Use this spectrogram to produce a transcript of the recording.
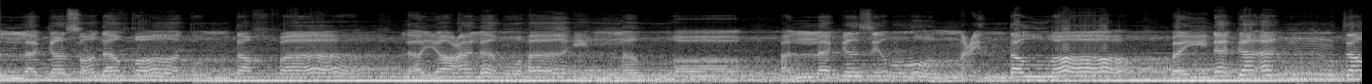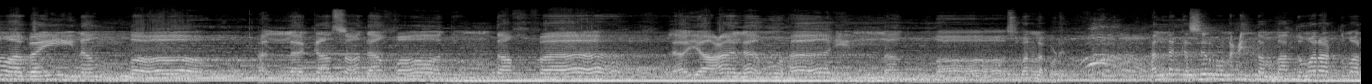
আল্লাকা সাদাকাতুন তাখফা, লা ইয়ালামুহা ইল্লাল্লাহ। আল্লাকা সিররুন ইনদাল্লাহ, বাইনাকা আনতা بينك أنت وبين الله هل لك صدقات تخفى لا يعلمها إلا الله سبحان الله পড়ে আল্লাহ কাসিরুন ইনদাল্লাহ তোমার আর তোমার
